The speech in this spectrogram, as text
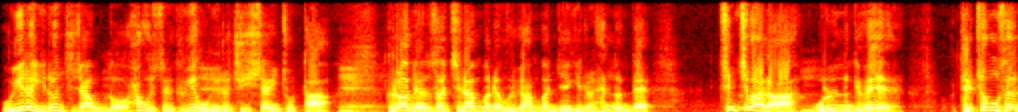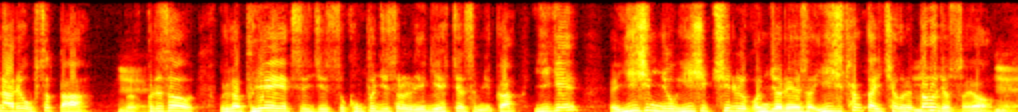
오히려 이런 주장도 하고 있어요. 그게 오히려 주식시장이 좋다. 예. 그러면서 지난번에 우리가 한번 얘기를 했는데 찜찜하다. 오르는 게 왜 대청소의 날이 없었다. 예. 어, 그래서 우리가 VAX 지수, 공포 지수를 얘기했지 않습니까? 이게 26, 27을 언저리 해서 23까지 최근에 떨어졌어요. 예.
